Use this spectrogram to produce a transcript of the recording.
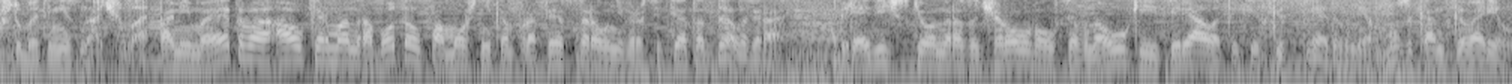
чтобы это не значило. Помимо этого, Аукерман работал помощником профессора университета Делавера. Периодически он разочаровывался в науке и терял аппетит к исследованиям. Музыкант говорил,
